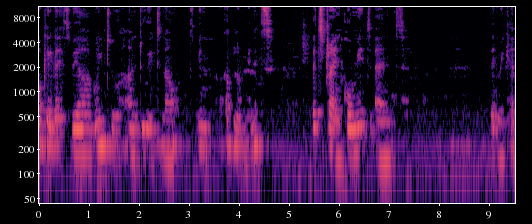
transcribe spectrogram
Okay guys, we are going to undo it now. It's been a couple of minutes. Let's try and comb it and then we can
